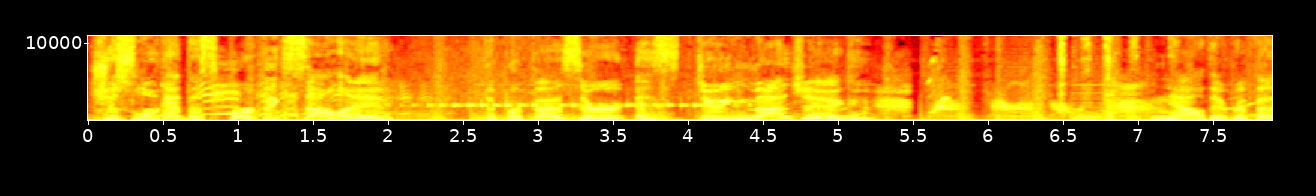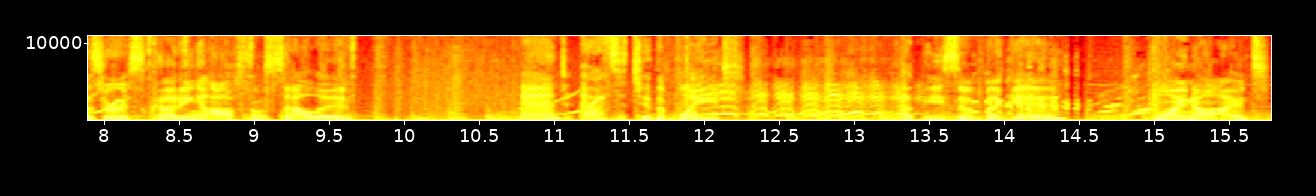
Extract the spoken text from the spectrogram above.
Just look at this perfect salad. The professor is doing magic. Now the professor is cutting off some salad and adds it to the plate. A piece of baguette? Why not?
